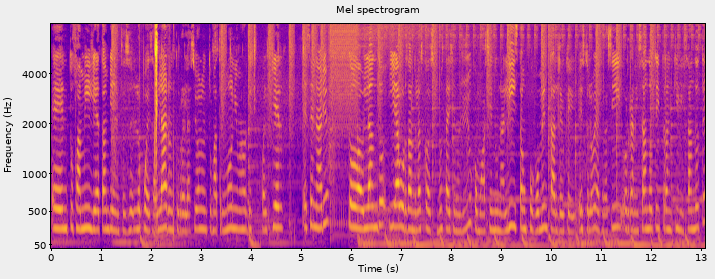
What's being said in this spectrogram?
en tu familia también, entonces lo puedes hablar o en tu relación o en tu matrimonio, mejor dicho, cualquier escenario, todo hablando y abordando las cosas como está diciendo Yuyu, como haciendo una lista un poco mental de, ok, esto lo voy a hacer así, organizándote y tranquilizándote,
